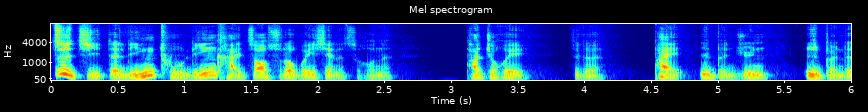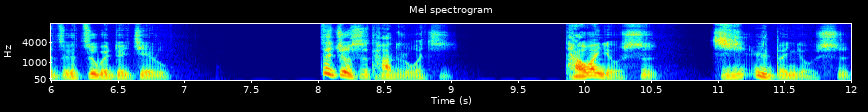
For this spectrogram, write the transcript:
自己的领土领海遭受到危险的时候呢，他就会这个派日本军、日本的这个自卫队介入，这就是他的逻辑。台湾有事，即日本有事。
